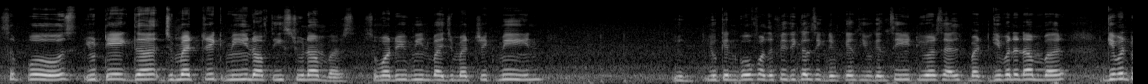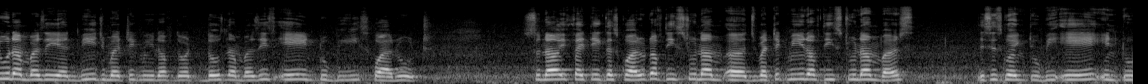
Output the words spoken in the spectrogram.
suppose you take the geometric mean of these two numbers. So what do you mean by geometric mean? You, you can go for the physical significance you can see it yourself but given a number given two numbers a and b geometric mean of those numbers is a into b square root. So now if i take the square root of these two num uh, geometric mean of these two numbers this is going to be a into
